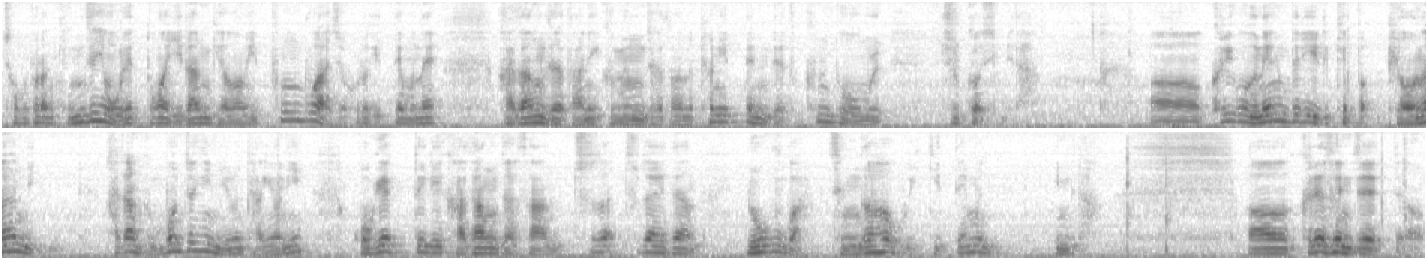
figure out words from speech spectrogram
정부랑 굉장히 오랫동안 일한 경험이 풍부하죠. 그렇기 때문에 가상자산이 금융자산을 편입되는 데도 큰 도움을 줄 것입니다. 어, 그리고 은행들이 이렇게 변한 가장 근본적인 이유는 당연히 고객들이 가상자산 투자, 투자 에 대한 요구가 증가하고 있기 때문입니다. 어, 그래서 이제 어,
